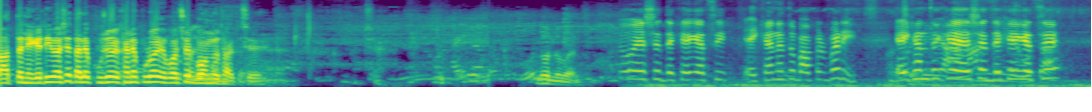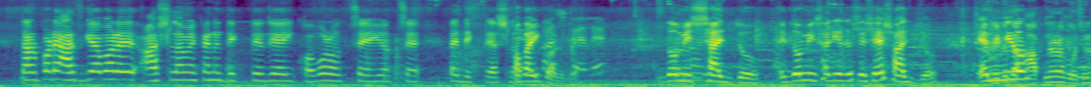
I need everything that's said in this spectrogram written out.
বার্তা নেগেটিভ আসে তাহলে পুজো এখানে পুরো এবছর বন্ধ থাকছে। ধন্যবাদ। তো এসে দেখে গেছি এইখানে তো বাপের বাড়ি? এইখান থেকে এসে দেখে গেছে তারপরে আজকে আবার আসলাম এখানে দেখতে যে এই খবর হচ্ছে এই হচ্ছে তাই দেখতে আসলাম। সবাই করবে। জমির সাহায্য এই জমি ছাড়িয়ে দিচ্ছে সে সাহায্য। এমনিও আপনারা করছেন।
